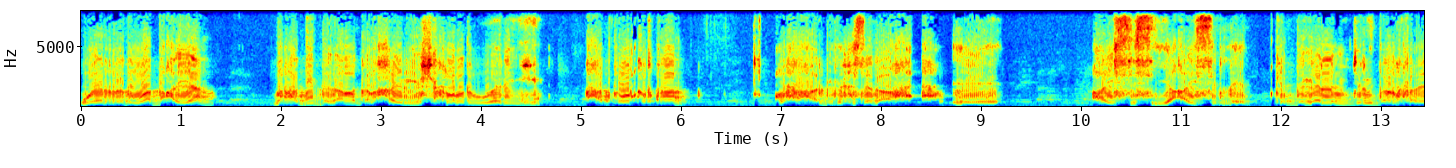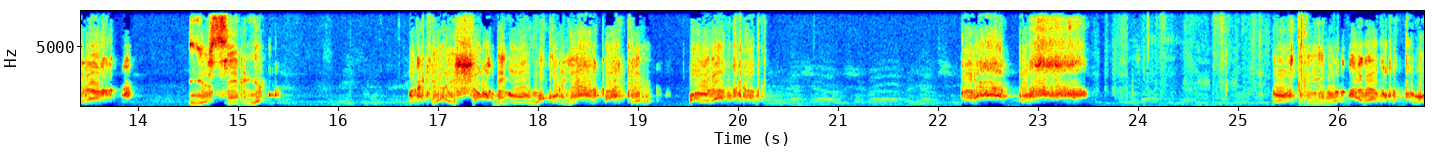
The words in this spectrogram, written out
Weeraradu waa dhacayaan mar haddii dagaal la gala khayr iyo shar labadaba waa leeyihiin. Waxaad ka warqabtaan kooxaha argagixisada ah ee isis iyo isil ee ka dagaalami jiray dalalka ciraaq iyo syriya shacbigoodu qoryaha qaateen waa laga adkaaday qarax qof doortay inuu cadaabka tago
